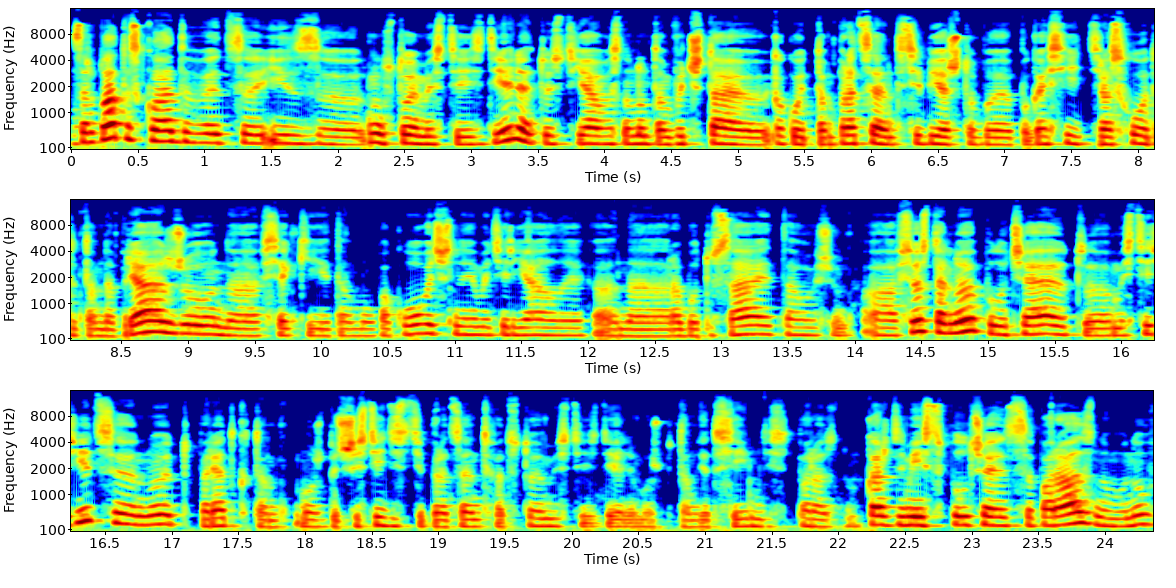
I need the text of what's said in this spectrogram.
Зарплата складывается из э, ну, стоимости изделия, то есть я в основном там вычитаю какой-то там процент себе, чтобы погасить расходы там на пряжу, на всякие там упаковочные материалы, э, на работу сайта, в общем. А все остальное получают э, мастерицы, ну это порядка там, может быть, 60% от стоимости изделия, может быть, там где-то 70 по-разному. Каждый месяц получается по-разному, ну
